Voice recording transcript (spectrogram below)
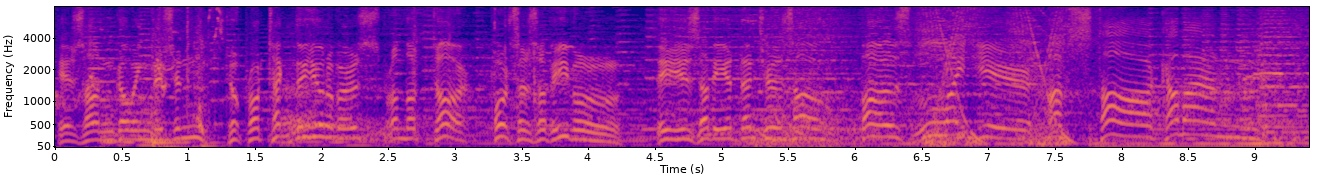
His ongoing mission to protect the universe from the dark forces of evil. These are the adventures of Buzz Lightyear of Star Command.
